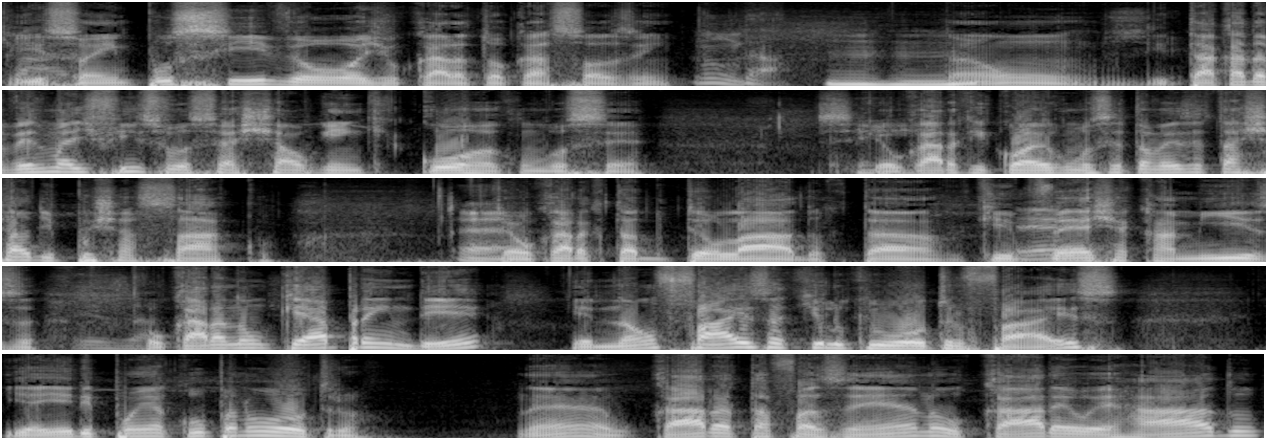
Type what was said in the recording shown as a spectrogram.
Claro. Isso é impossível hoje o cara tocar sozinho. Não dá. Uhum. Então, e tá cada vez mais difícil você achar alguém que corra com você. Sim. Porque o cara que corre com você talvez tá achado de puxa-saco. É. Que é o cara que tá do teu lado, que, tá, que É. veste a camisa. Exato. O cara não quer aprender, ele não faz aquilo que o outro faz, e aí ele põe a culpa no outro. Né? O cara tá fazendo, o cara é o errado,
